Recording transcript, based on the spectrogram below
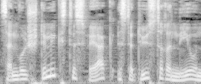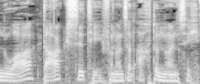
Sein wohl stimmigstes Werk ist der düstere Neo-Noir Dark City von 1998,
